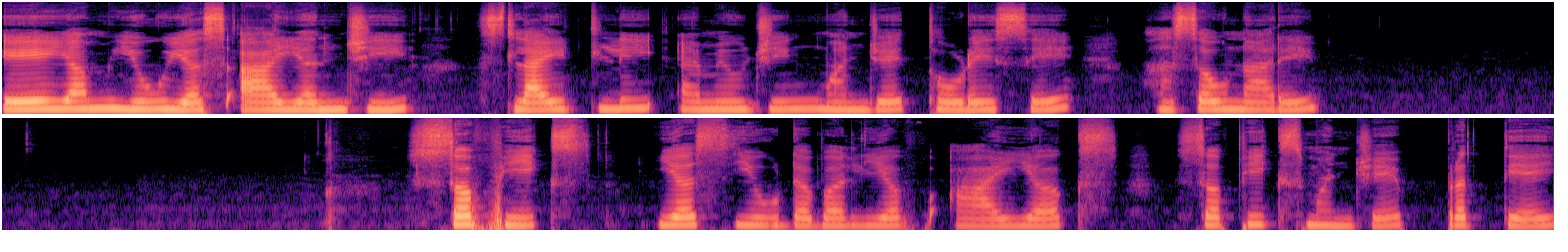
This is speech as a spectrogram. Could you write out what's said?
A M U S I N G slightly amusing म्हणजे थोडेसे हसवणारे. Suffix S U double F I X suffix म्हणजे प्रत्यय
